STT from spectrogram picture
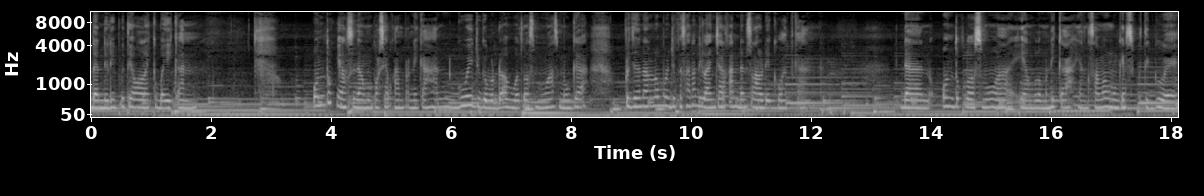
dan diliputi oleh kebaikan. Untuk yang sedang mempersiapkan pernikahan gue juga berdoa buat lo semua semoga perjalanan lo menuju ke sana dilancarkan dan selalu dikuatkan. Dan untuk lo semua yang belum menikah yang sama mungkin seperti gue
